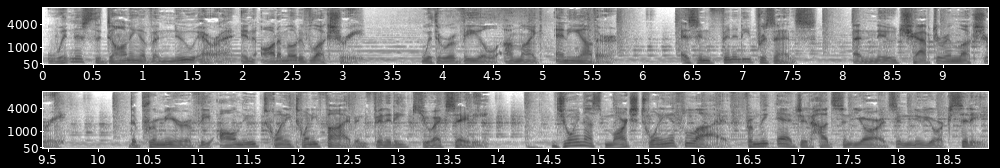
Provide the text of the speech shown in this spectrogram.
Witness the dawning of a new era in automotive luxury with a reveal unlike any other as Infiniti presents a new chapter in luxury, the premiere of the all new 2025 Infiniti QX80. Join us March 20th live from the edge at Hudson Yards in New York City,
